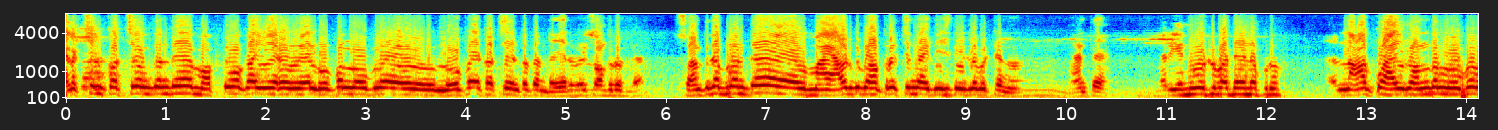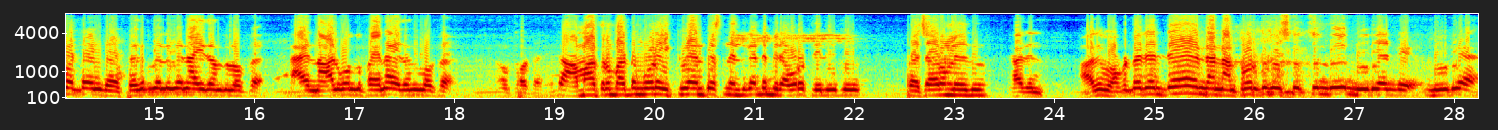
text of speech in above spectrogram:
ఎలక్షన్ ఖర్చు ఉంటుంది మొత్తం ఒక ఇరవై వేల రూపాయల లోపల లోపే ఖర్చు ఉంటుందండి ఇరవై సొంత డబ్బులా? సొంత డబ్బులు అంటే మా ఆవిడకి డాక్టర్ వచ్చింది ఐదు తీసి దీంట్లో పెట్టాను. అంతే. మరి ఎన్ని ఓట్లు పడ్డాయండి అప్పుడు నాకు ఐదు వందల రూపాయ పట్టాయండి ప్రగతి కలిగిన ఐదు వందల ఆయన నాలుగు వందల పైన ఐదు వందల అంటే ఆ మాత్రం పడడం కూడా ఎక్కువే అనిపిస్తుంది. ఎందుకంటే మీరు ఎవరో తెలియదు ప్రచారం లేదు. అదండి అది ఒకటేదంటే నన్ను అంతవరకు తీసుకొచ్చింది మీడియా అండి. మీడియా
